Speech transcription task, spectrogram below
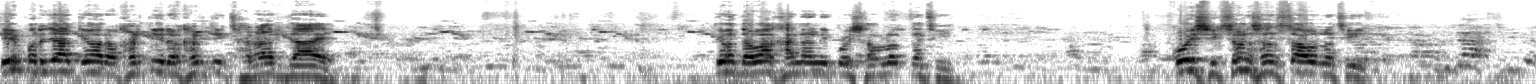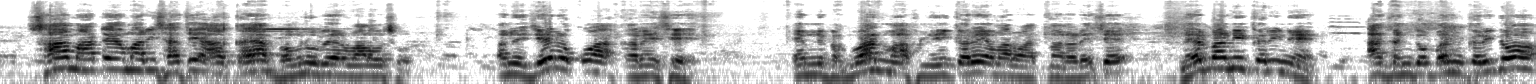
તે પ્રજા ત્યાં રખડતી રખડતી થરાદ જાય. ત્યાં દવાખાનાની કોઈ સવલત નથી. કોઈ શિક્ષણ સંસ્થાઓ નથી. શા માટે અમારી સાથે આ કયા ભવનું વેરવાળો છો? અને જે લોકો આ કરે છે, એમને ભગવાન માફ નહીં કરે, અમારો આત્મા રડે છે. મહેરબાની કરીને આ ધંધો બંધ કરી દો.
